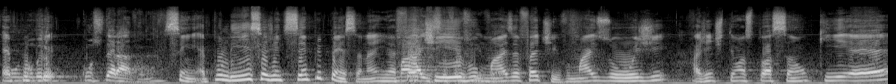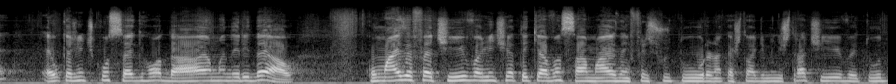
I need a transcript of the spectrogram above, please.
é um porque, número considerável, né? Sim, é polícia, a gente sempre pensa né, em efetivo, mais efetivo, mais efetivo. Mas hoje a gente tem uma situação que é, é o que a gente consegue rodar a maneira ideal com mais efetivo, a gente ia ter que avançar mais na infraestrutura, na questão administrativa e tudo.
